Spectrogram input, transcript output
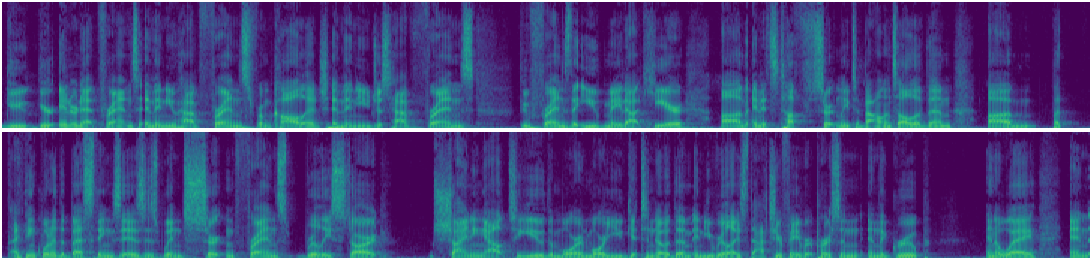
you your internet friends, and then you have friends from college, and then you just have friends through friends that you've made out here. Um, and it's tough, certainly, to balance all of them. Um, but I think one of the best things is is when certain friends really start shining out to you. The more and more you get to know them, and you realize that's your favorite person in the group in a way and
